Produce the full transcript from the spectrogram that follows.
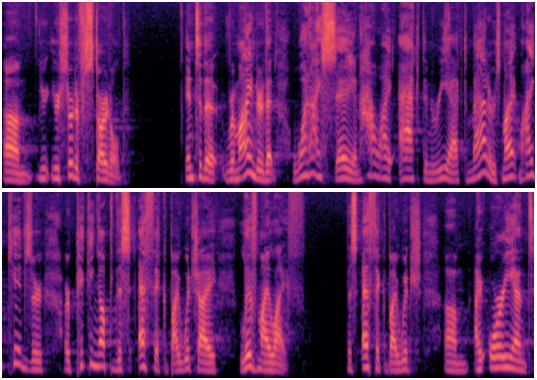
um, you, you're sort of startled into the reminder that what I say and how I act and react matters. My, my kids are, are picking up this ethic by which I live my life, this ethic by which um, I orient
